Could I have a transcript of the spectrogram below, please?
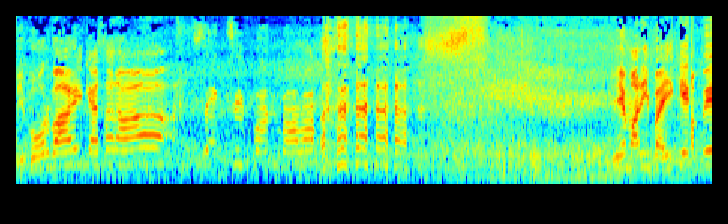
विभोर भाई कैसा रहा? सेक्सी फन बाबा। ये हमारी बाइक है। यहाँ पे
